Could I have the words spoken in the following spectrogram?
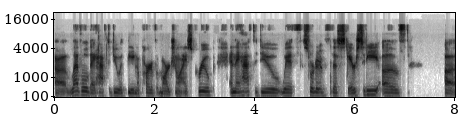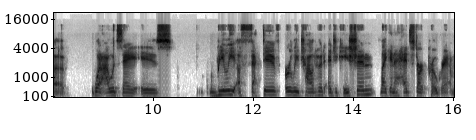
uh, level. They have to do with being a part of a marginalized group, and they have to do with sort of the scarcity of uh, what I would say is really effective early childhood education, like in a Head Start program.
